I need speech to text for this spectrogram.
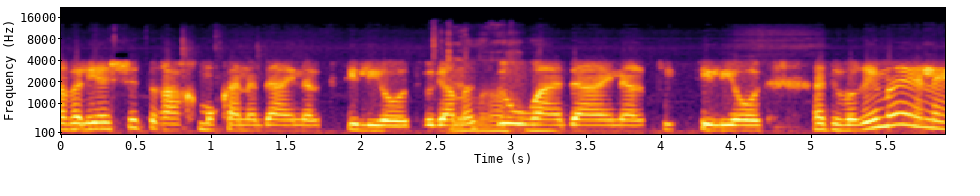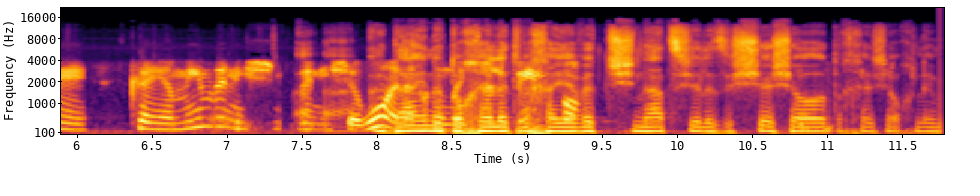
אבל יש את רחמו כאן עדיין על פתיליות, וגם כן, אזורה. עדיין על פתיליות. הדברים האלה קיימים ונש... ונשארו, עדיין אנחנו את אוכלת. וחייבת שנץ של איזה שש שעות אחרי שאוכלים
